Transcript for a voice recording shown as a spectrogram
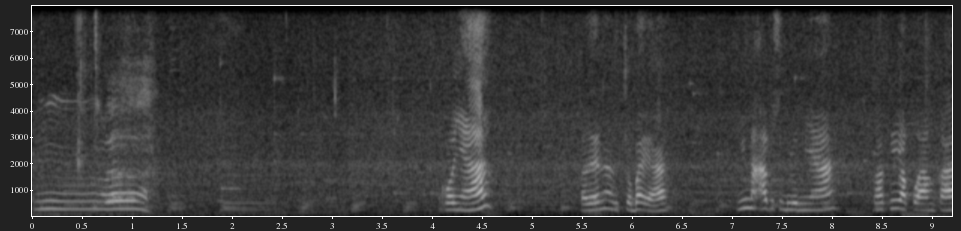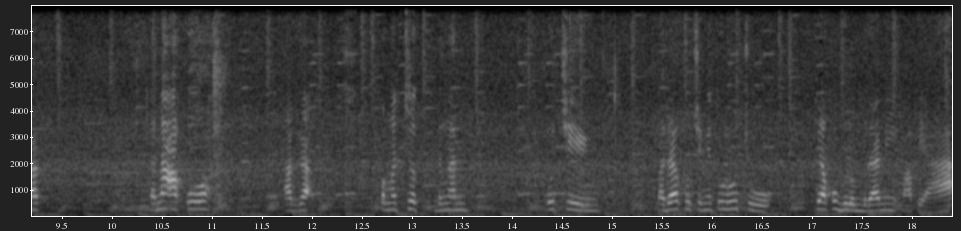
Hmm, ah. Pokoknya kalian harus coba ya. Ini maaf sebelumnya, kaki aku angkat karena aku agak pengecut dengan kucing. Padahal kucing itu lucu, tapi aku belum berani, maaf ya.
